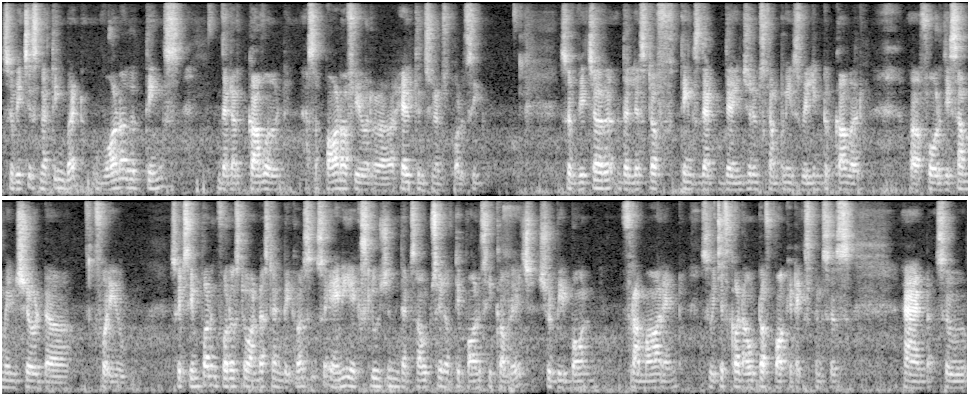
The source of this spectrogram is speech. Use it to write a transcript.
So which is nothing but what are the things that are covered as a part of your uh, health insurance policy. So which are the list of things that the insurance company is willing to cover for the sum insured uh, for you. So it's important for us to understand because so any exclusion that's outside of the policy coverage should be borne from our end, so which is called out of pocket expenses. And so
